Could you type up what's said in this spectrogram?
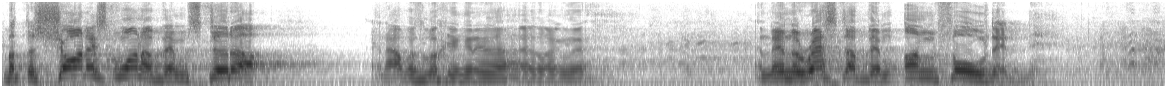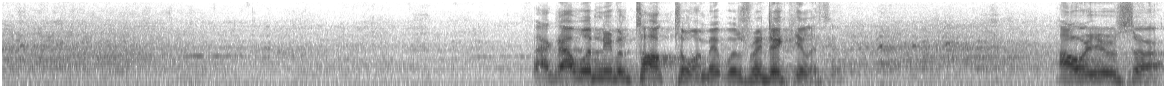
But the shortest one of them stood up, and I was looking in his eyes like this. And then the rest of them unfolded. In fact, I wouldn't even talk to him. It was ridiculous. How are you, sir?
